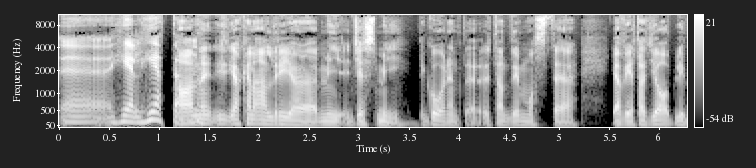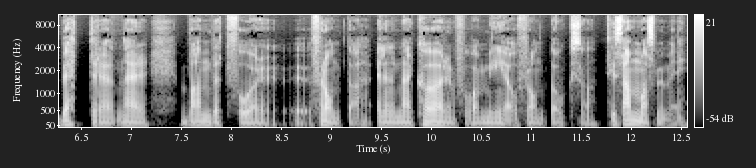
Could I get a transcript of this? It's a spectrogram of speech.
eh, helheten. Ja, nej, jag kan aldrig göra me, just me, det går inte. Utan det måste, jag vet att jag blir bättre när bandet får fronta eller när kören får vara med och fronta också tillsammans med mig.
